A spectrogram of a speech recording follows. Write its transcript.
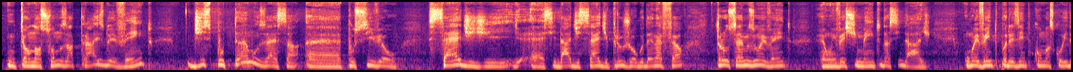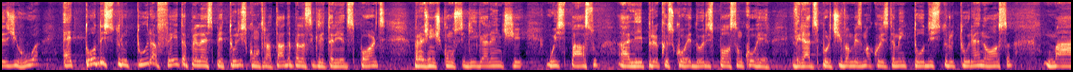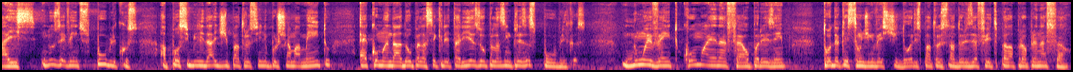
Então, nós fomos atrás do evento, disputamos essa é, possível sede de é, cidade sede para o jogo da NFL, trouxemos um evento, é um investimento da cidade. Um evento, por exemplo, como as corridas de rua, é toda estrutura feita pela SP Tours, contratada pela Secretaria de Esportes, para a gente conseguir garantir o espaço ali para que os corredores possam correr. Virada esportiva, a mesma coisa também, toda estrutura é nossa, mas nos eventos públicos, a possibilidade de patrocínio por chamamento é comandada ou pelas secretarias ou pelas empresas públicas. Num evento como a NFL, por exemplo, toda a questão de investidores, patrocinadores é feita pela própria NFL.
